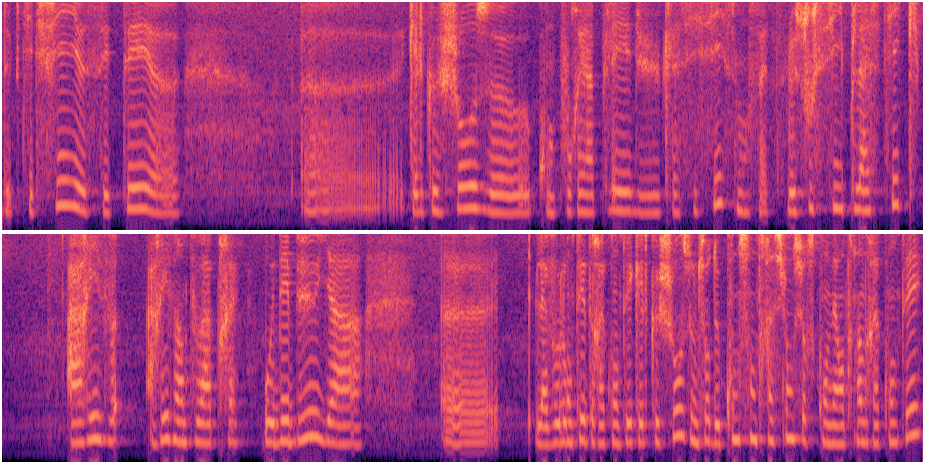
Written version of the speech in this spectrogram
de petites filles, c'était euh, euh, quelque chose qu'on pourrait appeler du classicisme en fait. Le souci plastique arrive, arrive un peu après. Au début, il y a la volonté de raconter quelque chose, une sorte de concentration sur ce qu'on est en train de raconter.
